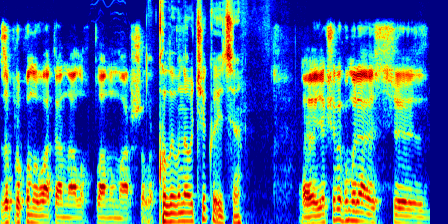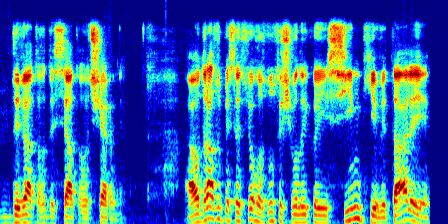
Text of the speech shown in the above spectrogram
запропонувати аналог плану Маршала. Коли вона очікується? Е, Якщо не помиляюсь, е, 9-10 червня. А одразу після цього зустріч Великої Сімки в Італії,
